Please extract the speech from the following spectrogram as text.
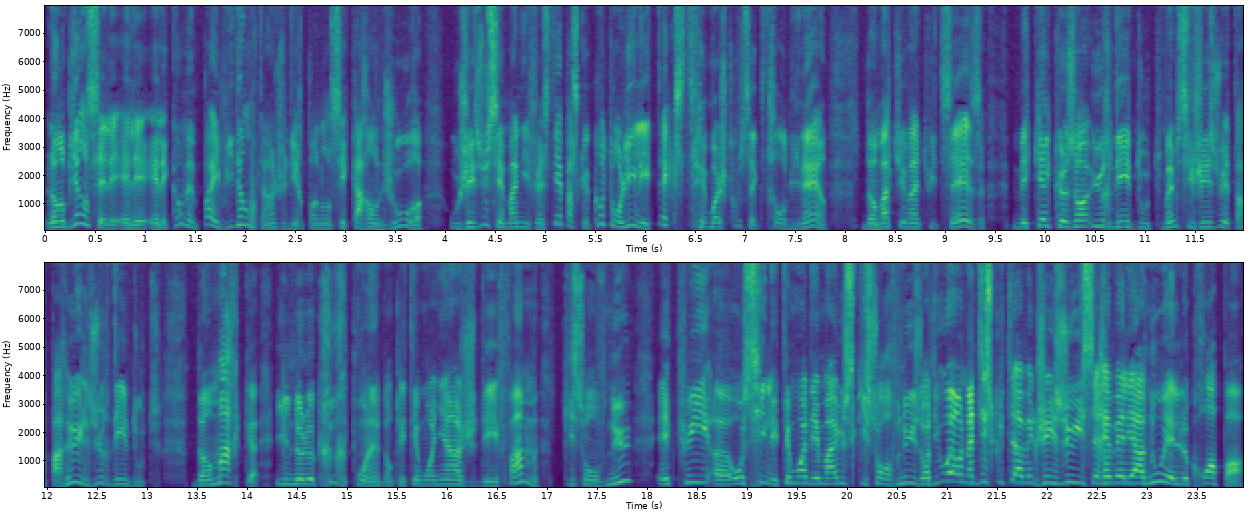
l'ambiance, elle, elle, elle est, quand même pas évidente, hein, je veux dire, pendant ces 40 jours où Jésus s'est manifesté, parce que quand on lit les textes, et moi je trouve ça extraordinaire, dans Matthieu 28, 16, mais quelques-uns eurent des doutes, même si Jésus est apparu, ils eurent des doutes. Dans Marc, ils ne le crurent point, donc les témoignages des femmes qui sont venues, et puis euh, aussi les témoins d'Emmaüs qui sont revenus, ils ont dit, ouais, on a discuté avec Jésus, il s'est révélé à nous, et ils ne le croient pas.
